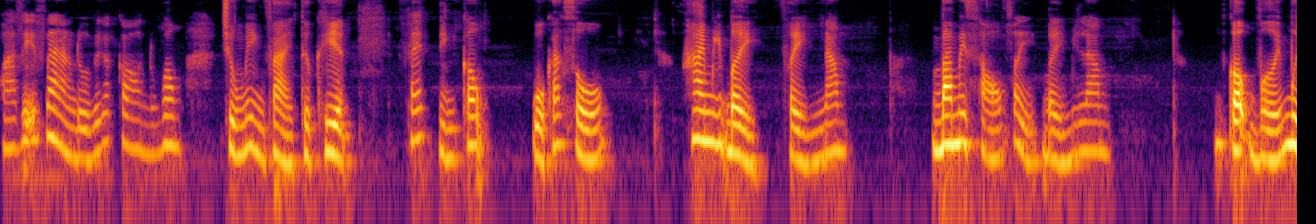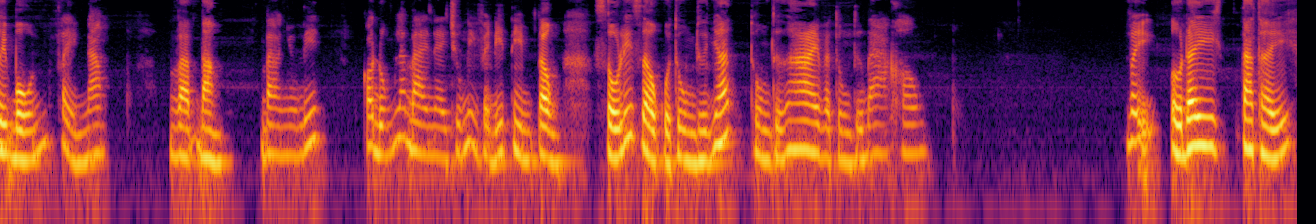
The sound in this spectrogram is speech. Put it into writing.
Quá dễ dàng đối với các con đúng không? Chúng mình phải thực hiện phép tính cộng của các số 27,5 36,75 cộng với 14,5 và bằng bao nhiêu lít? Có đúng là bài này chúng mình phải đi tìm tổng số lít dầu của thùng thứ nhất, thùng thứ hai và thùng thứ ba không? Vậy ở đây ta thấy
